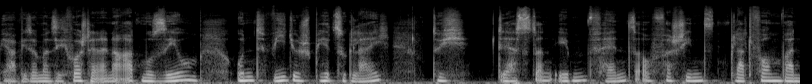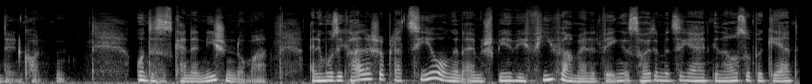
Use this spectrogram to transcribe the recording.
ja, wie soll man sich vorstellen, einer Art Museum und Videospiel zugleich, durch das dann eben Fans auf verschiedensten Plattformen wandeln konnten. Und das ist keine Nischennummer. Eine musikalische Platzierung in einem Spiel wie FIFA meinetwegen ist heute mit Sicherheit genauso begehrt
